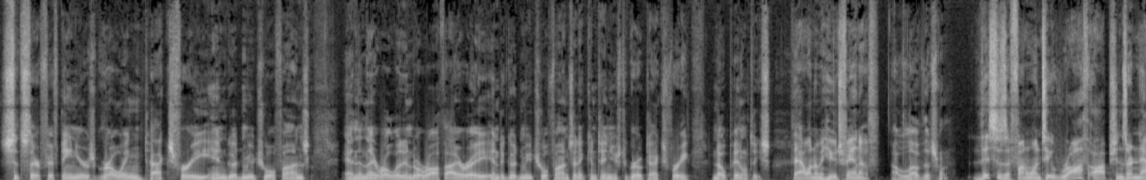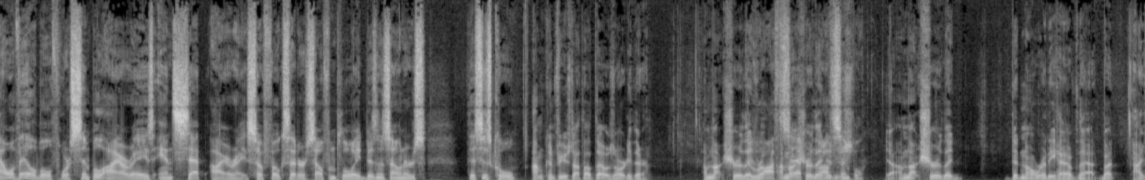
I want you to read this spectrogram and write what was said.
sits there 15 years growing tax free in good mutual funds. And then they roll it into a Roth IRA into good mutual funds and it continues to grow tax free. No penalties. that one I'm a huge fan of. I love this one. This is a fun one too. Roth options are now available for simple IRAs and SEP IRAs. So folks that are self-employed business owners, this is cool. I'm confused. I thought that was already there. I'm not sure they. The Roth I'm not SEP sure they Roth didn't. Simple. yeah, I'm not sure they didn't already have that, but I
